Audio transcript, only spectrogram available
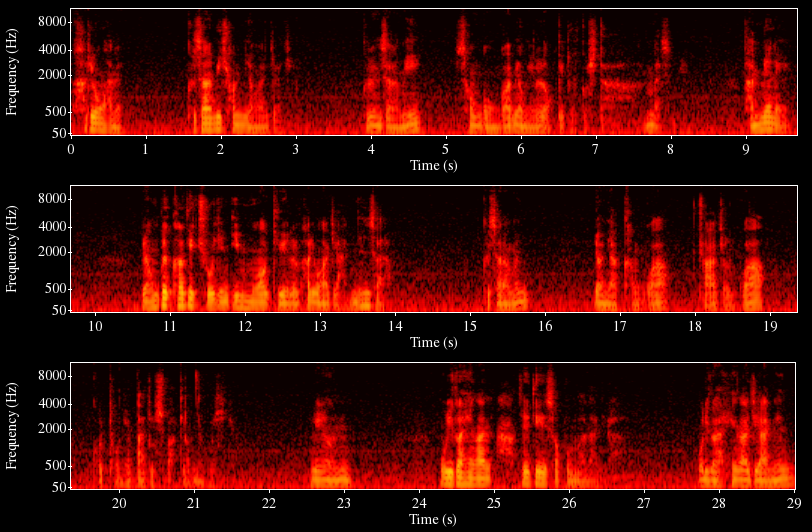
활용하는 그 사람이 현명한 자죠. 그런 사람이 성공과 명예를 얻게 될 것이다. 말씀이에요. 반면에 명백하게 주어진 임무와 기회를 활용하지 않는 사람, 그 사람은 연약함과 좌절과 고통에 빠질 수밖에 없는 것이죠. 우리는 우리가 행한 악에 대해서뿐만 아니라 우리가 행하지 않은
